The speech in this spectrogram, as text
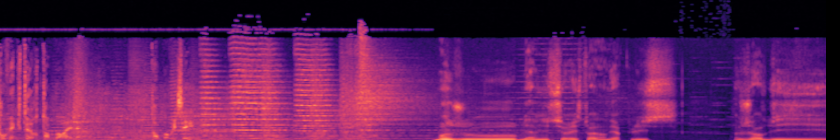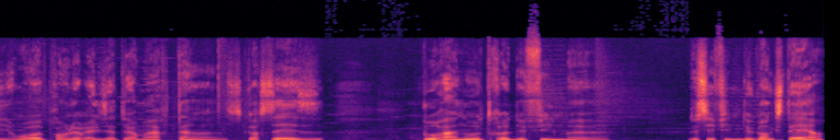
convecteur temporel temporisé. Bonjour, bienvenue sur Histoire d'en dire plus. Aujourd'hui, on reprend le réalisateur Martin Scorsese pour un autre de euh, de ses films de gangsters.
